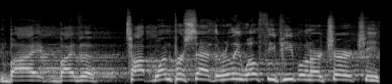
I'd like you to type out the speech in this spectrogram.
by, by the top 1%, the really wealthy people in our church. He,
